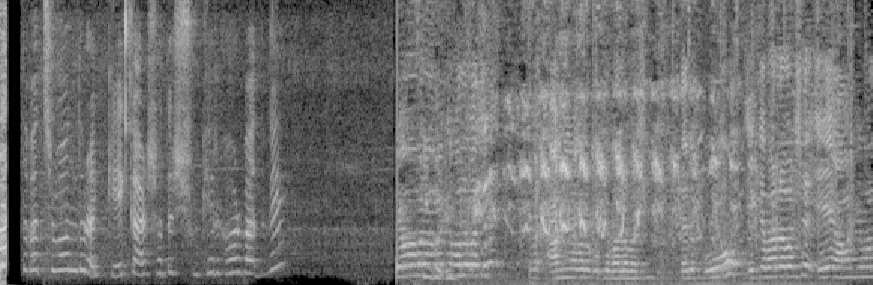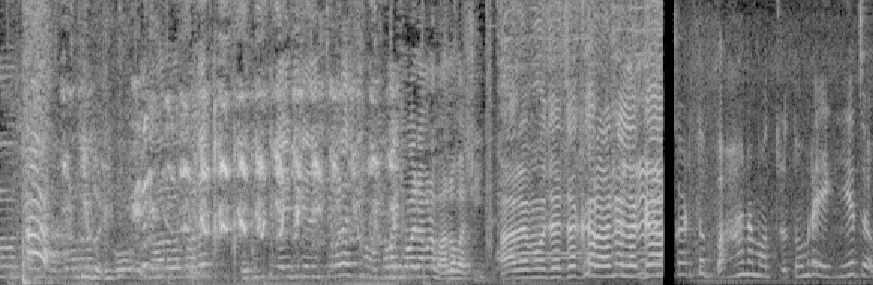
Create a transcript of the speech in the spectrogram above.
বুঝতে পারছ বন্ধুরা কে কার সাথে সুখের ঘর বাঁধবে? এও আবার আমাকে ভালোবাসে? এবার আমি আবার ওকে ভালোবাসি। তাহলে ও একে ভালোবাসে এ আমাকে ভালোবাসে ও একে ভালোবাসে মানে এদিক থেকে এই দিকে এদিক থেকে মানে সবাই সবাই আমরা ভালোবাসি। কার তো বাহানা মাত্র তোমরা এগিয়ে যাও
